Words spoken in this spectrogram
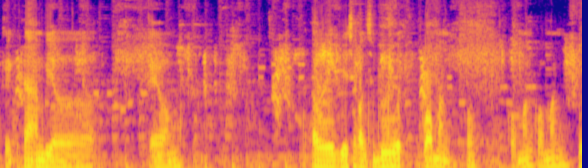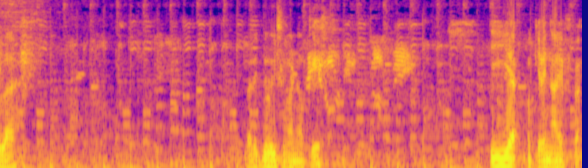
Oke kita ambil keong atau biasa kalau disebut komang. Komang komang pula balik dulu isi mana oke? okay? Iya oke lain AFK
